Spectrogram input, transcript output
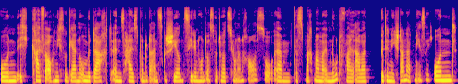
Und ich greife auch nicht so gerne unbedacht ins Halsband oder ans Geschirr und ziehe den Hund aus Situationen raus. So, ähm, das macht man mal im Notfall, aber bitte nicht standardmäßig. Und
